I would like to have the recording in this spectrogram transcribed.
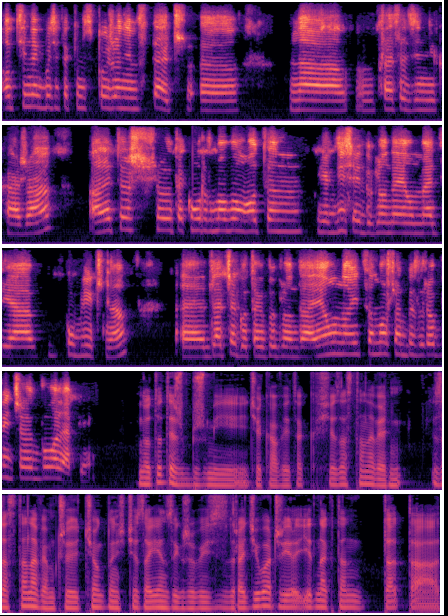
odcinek będzie takim spojrzeniem wstecz na pracę dziennikarza, ale też taką rozmową o tym, jak dzisiaj wyglądają media publiczne. E, dlaczego tak wyglądają, no i co można by zrobić, żeby było lepiej. No to też brzmi ciekawie, tak się zastanawiam, zastanawiam, czy ciągnąć cię za język, żebyś zdradziła, czy jednak ten, ta, ta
